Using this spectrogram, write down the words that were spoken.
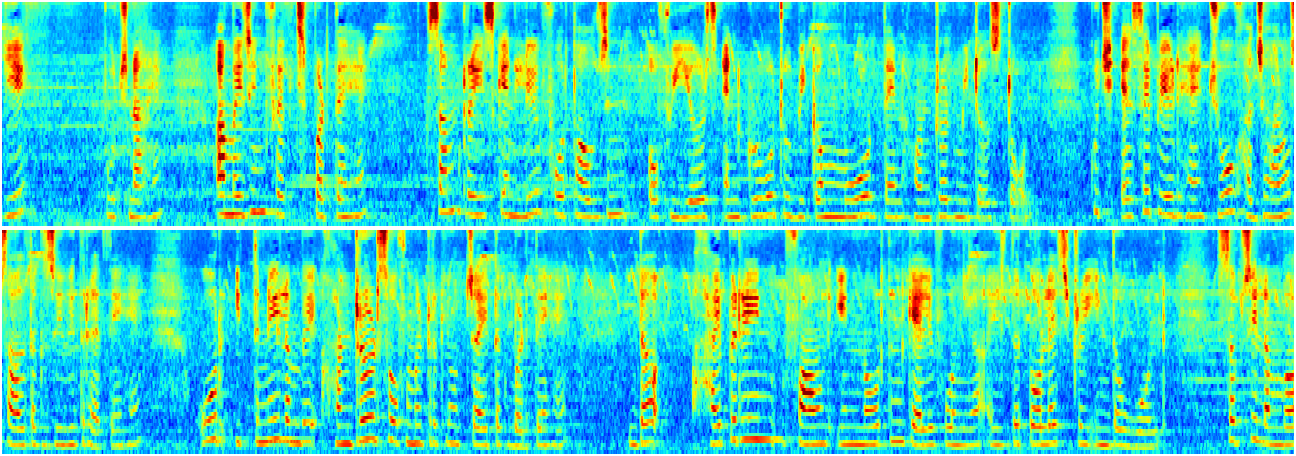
ये पूछना है। अमेजिंग फैक्ट्स पढ़ते हैं। Some trees can live for thousand of years and grow to become more than hundred metres tall कुछ ऐसे पेड़ हैं जो हज़ारों साल तक जीवित रहते हैं और इतने लंबे हंड्रेड्स ऑफ़ मीटर की ऊंचाई तक बढ़ते हैं। The Hyperion found in northern California is the tallest tree in the world सबसे लंबा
